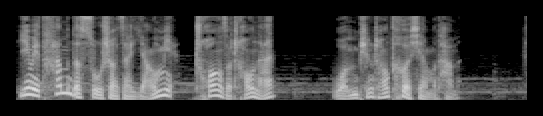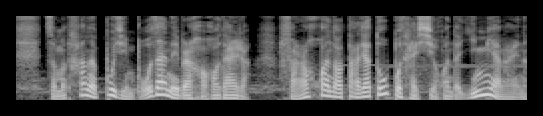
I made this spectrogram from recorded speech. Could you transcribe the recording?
因为他们的宿舍在阳面，窗子朝南，我们平常特羡慕他们。怎么他们不仅不在那边好好待着，反而换到大家都不太喜欢的阴面来呢？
